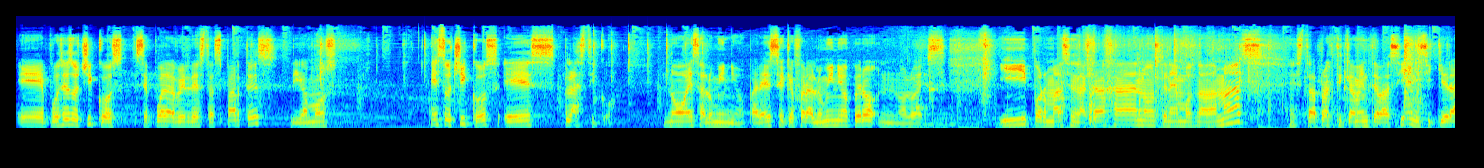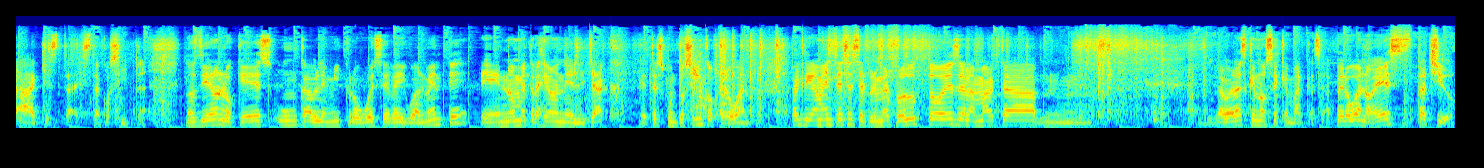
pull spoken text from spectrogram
Eh, pues eso chicos, se puede abrir de estas partes. Digamos, esto chicos es plástico. No es aluminio. Parece que fuera aluminio, pero no lo es. Y por más en la caja no tenemos nada más. Está prácticamente vacía, ni siquiera... Ah, aquí está esta cosita. Nos dieron lo que es un cable micro USB igualmente. Eh, no me trajeron el jack de 3.5, pero bueno. Prácticamente ese es el primer producto. Es de la marca... Mm, la verdad es que no sé qué marca sea. Pero bueno, está chido.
